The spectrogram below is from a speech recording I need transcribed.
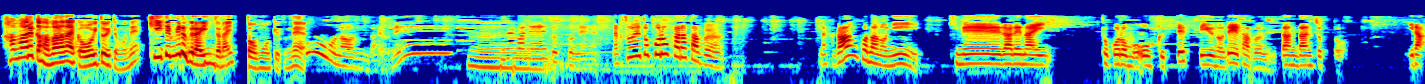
ハマるかハマらないか置いといてもね、聞いてみるぐらいいいんじゃないと思うけどね。そうなんだよね。うーん。これはね、ちょっとね、なんかそういうところから多分、なんか頑固なのに決められないところも多くってっていうので、多分だんだんちょっと、イラ、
